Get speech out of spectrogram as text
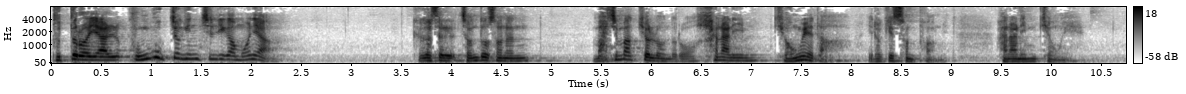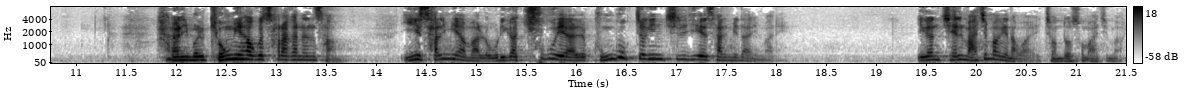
붙들어야 할 궁극적인 진리가 뭐냐? 그것을 전도서는 마지막 결론으로 하나님 경외다. 이렇게 선포합니다. 하나님 경외. 하나님을 경외하고 살아가는 삶. 이 삶이야말로 우리가 추구해야 할 궁극적인 진리의 삶이다 이 말이에요. 이건 제일 마지막에 나와요. 전도서 마지막에.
